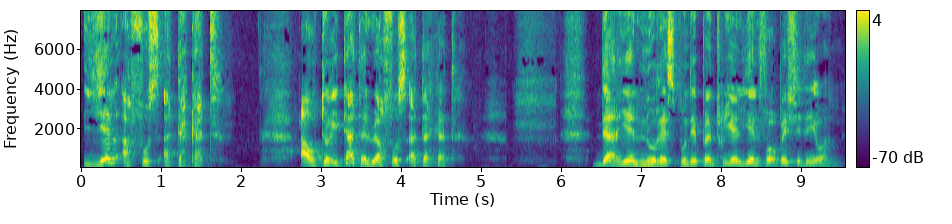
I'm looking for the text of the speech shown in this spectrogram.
El a fost atacat. Autoritatea lui a fost atacat. Dar el nu răspunde pentru el, el vorbește de Ioan.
